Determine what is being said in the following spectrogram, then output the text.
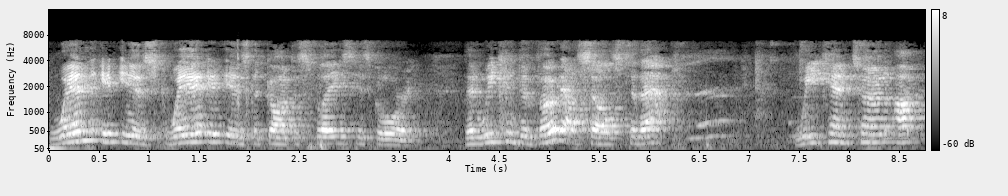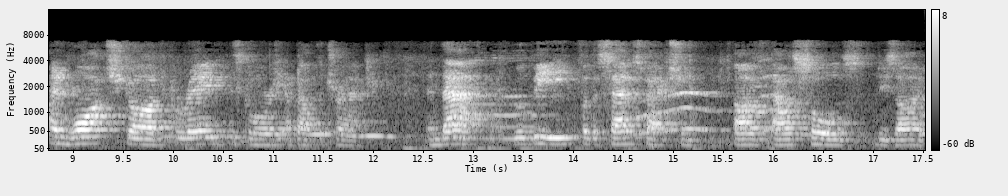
when it is, where it is that God displays His glory, then we can devote ourselves to that. We can turn up and watch God parade His glory about the track. And that will be for the satisfaction of our soul's desire.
